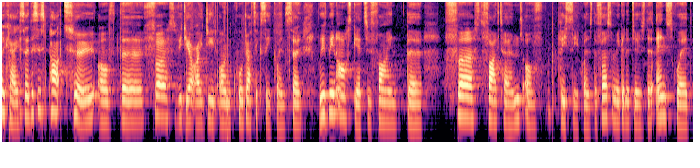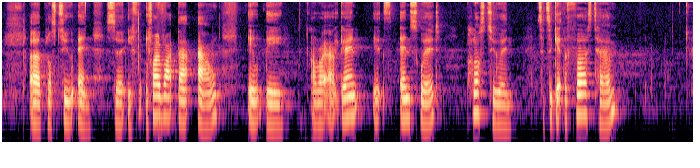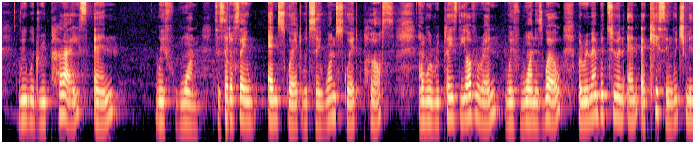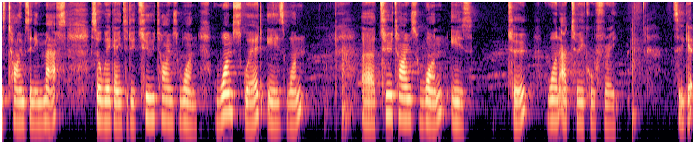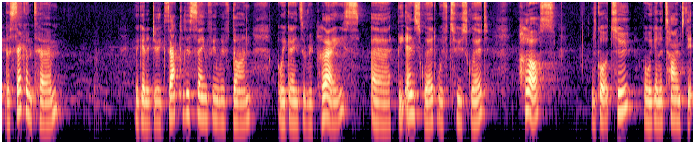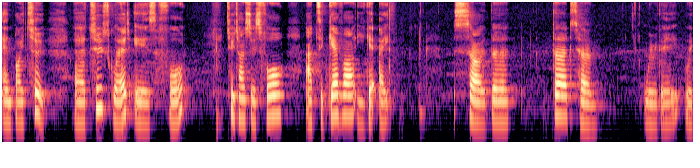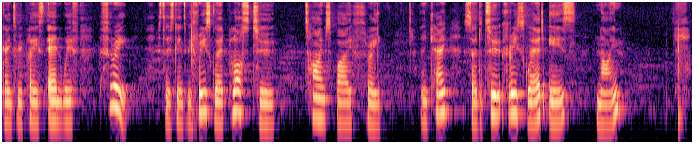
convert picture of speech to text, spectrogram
Okay, so this is part two of the first video I did on quadratic sequence. So we've been asked here to find the first five terms of this sequence. The first one we're going to do is the n squared uh, plus 2n. So if, if I write that out, it'll be, I'll write out again, it's n squared plus 2n. So to get the first term, we would replace n with 1. So instead of saying n squared, we'd say 1 squared plus, and we'll replace the other n with 1 as well. But remember 2 and n are kissing, which means times in maths. So we're going to do 2 times 1. 1 squared is 1. Uh, 2 times 1 is 2. 1 add 2 equals 3. To get the second term, we're going to do exactly the same thing we've done. We're going to replace uh, the n squared with 2 squared plus, we've got 2, but we're going to times the n by 2. Uh, 2 squared is 4. 2 times 2 is 4. Add together, you get 8. So the third term, we're going, we're going to replace n with 3. So it's going to be 3 squared plus 2 times by 3. Okay, so the two, 3 squared is 9.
